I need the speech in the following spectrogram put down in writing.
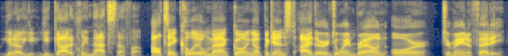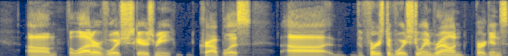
You know you, you got to clean that stuff up. I'll take Khalil Mack going up against either Duane Brown or Germain Ifedi. Um, the latter of which scares me crapless. Uh, the first of which, Duane Brown, Perkins,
